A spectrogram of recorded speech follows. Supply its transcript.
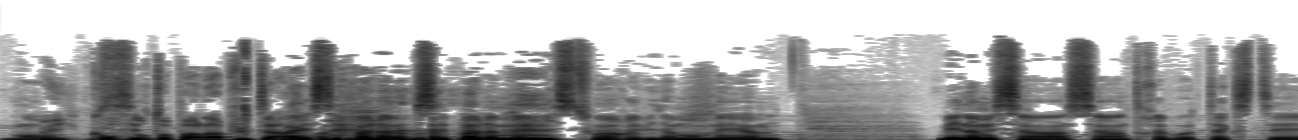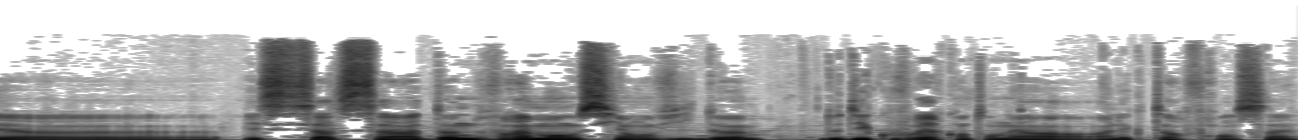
bon, oui, dont on parlera plus tard. Ouais, c'est pas la, c'est pas la même histoire évidemment, mais euh, mais non, mais c'est un, c'est un très beau texte et euh, et ça, ça donne vraiment aussi envie de de découvrir quand on est un, un lecteur français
